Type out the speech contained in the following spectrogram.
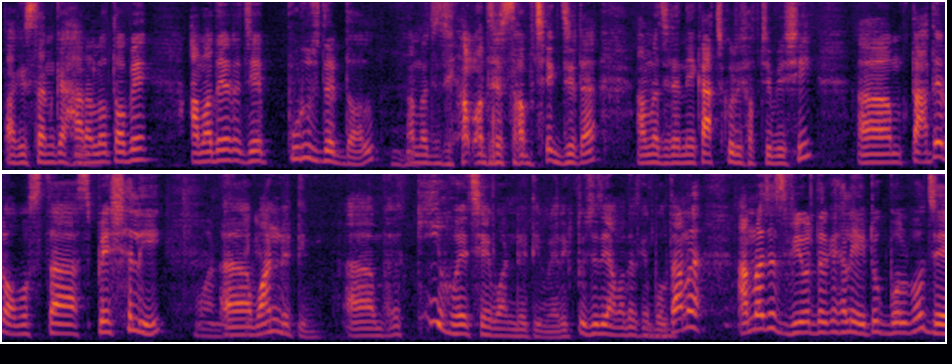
পাকিস্তানকে হারালো। তবে আমাদের যে পুরুষদের দল আমরা যদি আমাদের সাবজেক্ট যেটা আমরা যেটা নিয়ে কাজ করি সবচেয়ে বেশি তাদের অবস্থা স্পেশালি ওয়ান ডে টিম কি হয়েছে ওয়ান ডে টিমের একটু যদি আমাদেরকে বলতো। আমরা আমরা জাস্ট ভিউয়ারদেরকে খালি এইটুক বলব যে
